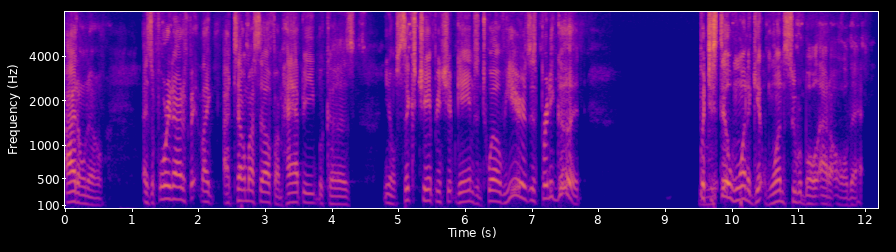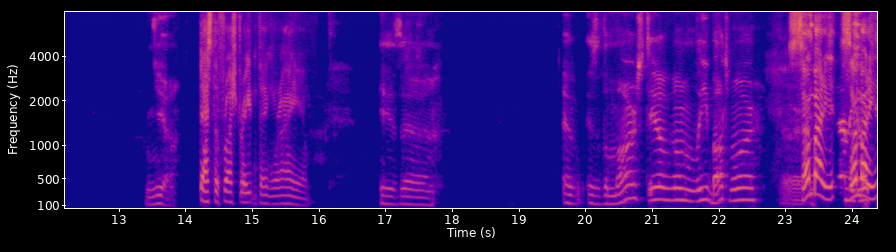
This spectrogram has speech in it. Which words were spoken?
I don't know. As a 49er fan, like I tell myself, I'm happy because, you know, six championship games in 12 years is pretty good. But you still want to get one Super Bowl out of all that. Yeah. That's the frustrating thing where I am. Is uh is Lamar still gonna leave Baltimore? Or- Somebody, Time to go somebody,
